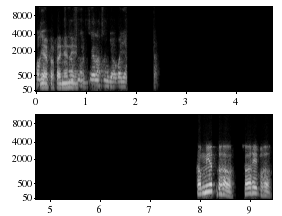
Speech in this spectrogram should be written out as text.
Oke, ya, pertanyaannya saya, saya langsung jawab aja. Commute bro, sorry bro,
